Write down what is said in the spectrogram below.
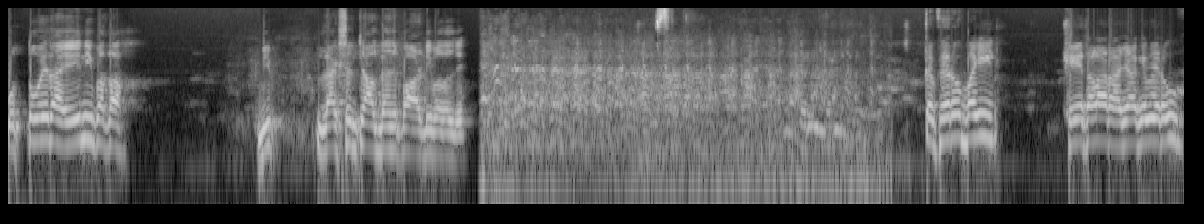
ਉੱਤੋਂ ਇਹਦਾ ਇਹ ਨਹੀਂ ਪਤਾ ਵੀ ਇਲੈਕਸ਼ਨ ਚੱਲਦਿਆਂ ਚ ਪਾਰਟੀ ਬਦਲ ਜੇ। ਤੇ ਫਿਰ ਉਹ ਬਾਈ ਖੇਤ ਵਾਲਾ ਰਾਜਾ ਕਿਵੇਂ ਰਹੂ?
